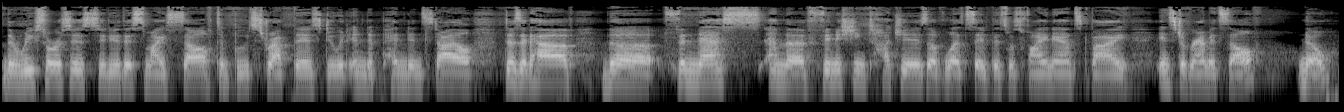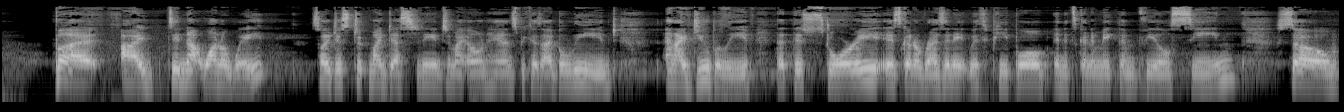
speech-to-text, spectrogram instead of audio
the resources to do this myself, to bootstrap this, do it independent style? Does it have the finesse and the finishing touches of, let's say, if this was financed by Instagram itself? No. But I did not want to wait. So I just took my destiny into my own hands because I believed and I do believe that this story is going to resonate with people and it's going to make them feel seen. So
